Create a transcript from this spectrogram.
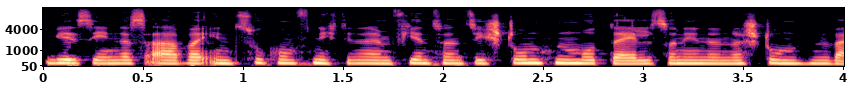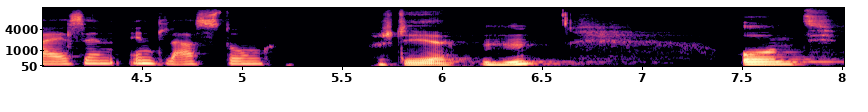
Wir sehen das aber in Zukunft nicht in einem 24-Stunden-Modell, sondern in einer stundenweisen Entlastung. Verstehe. Mhm. Und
